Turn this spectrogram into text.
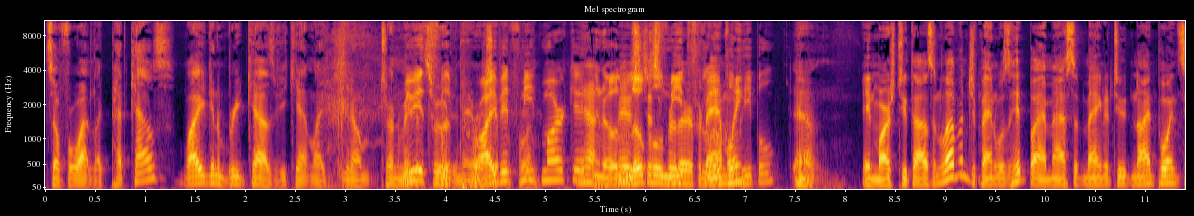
So for what? Like pet cows? Why are you going to breed cows if you can't, like, you know, turn them Maybe into it's food for in the any way, shape, or private meat market. Yeah, you know, maybe it's just local for meat their for family. local people. Yeah. In March 2011, Japan was hit by a massive magnitude 9.0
